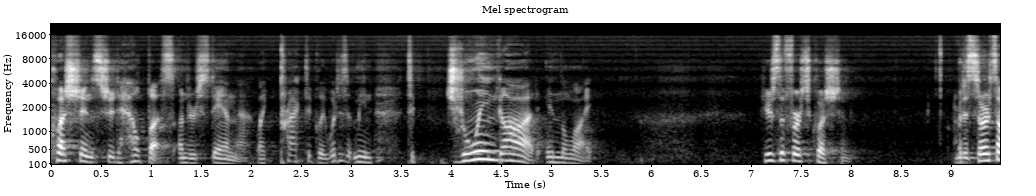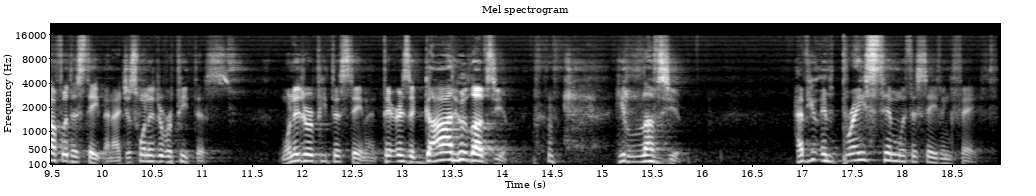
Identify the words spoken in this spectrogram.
questions should help us understand that. Like practically, what does it mean to join God in the light? Here's the first question. But it starts off with a statement. I just wanted to repeat this wanted to repeat this statement. There is a God who loves you. he loves you. Have you embraced him with a saving faith?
